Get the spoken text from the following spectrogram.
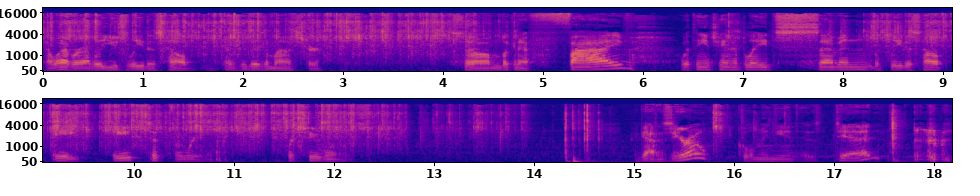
However, I will use Lita's help because it is a monster. So I'm looking at five with the Enchanted Blade, seven with Lita's help, eight. Eight to three for two wounds. I got a zero. Ghoul Minion is dead.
